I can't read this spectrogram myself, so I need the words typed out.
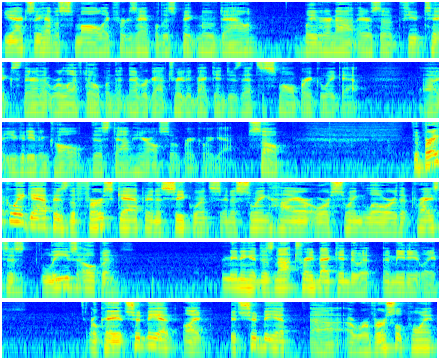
you actually have a small, like for example, this big move down. Believe it or not, there's a few ticks there that were left open that never got traded back into. That's a small breakaway gap. Uh, you could even call this down here also a breakaway gap. So the breakaway gap is the first gap in a sequence in a swing higher or swing lower that price just leaves open, meaning it does not trade back into it immediately. Okay, it should be at like it should be at uh, a reversal point,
